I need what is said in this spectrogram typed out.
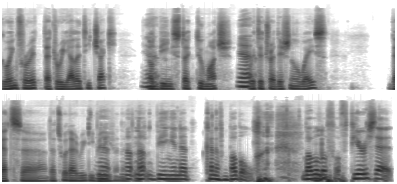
going for it. That reality check, yeah. not being stuck too much yeah. with the traditional ways that's uh, that's what I really believe in. Not not being in that kind of bubble, bubble mm-hmm. of, of peers that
